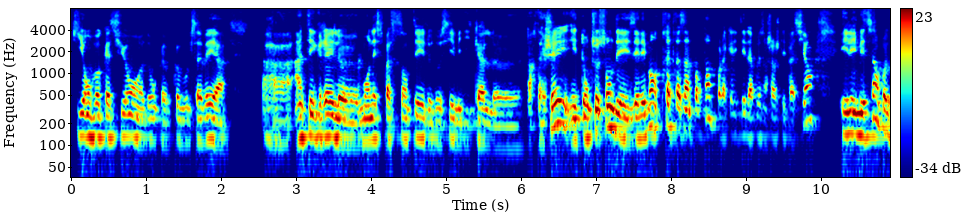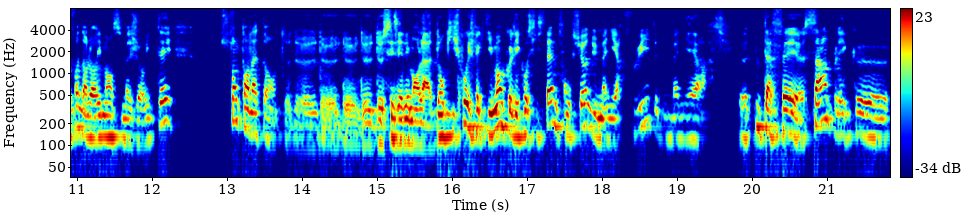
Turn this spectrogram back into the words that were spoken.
qui ont vocation donc comme vous le savez à, intégrer mon espace santé, le dossier médical euh, partagé. Et donc, ce sont des éléments très, très importants pour la qualité de la prise en charge des patients. Et les médecins, encore une fois, dans leur immense majorité, sont en attente de, de, de, de ces éléments-là. Donc, il faut effectivement que l'écosystème fonctionne d'une manière fluide, d'une manière euh, tout à fait euh, simple et que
